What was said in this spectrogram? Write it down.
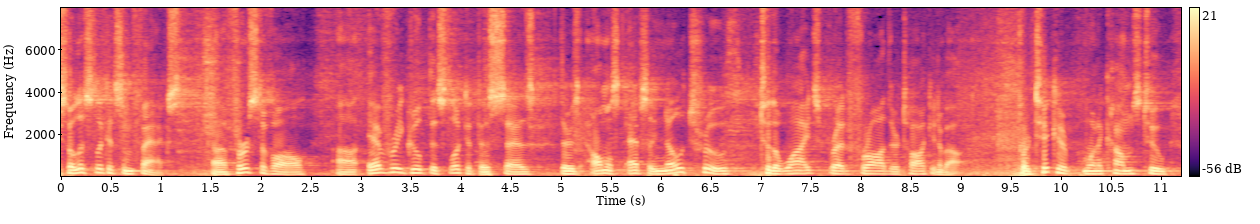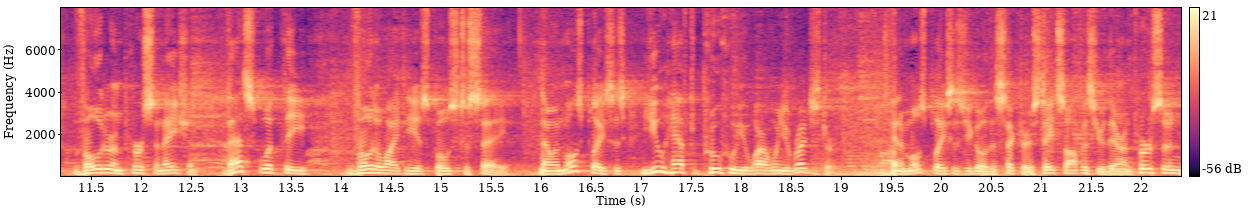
So let's look at some facts. Uh, first of all, uh, every group that's looked at this says there's almost absolutely no truth to the widespread fraud they're talking about, particularly when it comes to voter impersonation. That's what the voter ID is supposed to say. Now, in most places, you have to prove who you are when you register. And in most places, you go to the Secretary of State's office, you're there in person,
